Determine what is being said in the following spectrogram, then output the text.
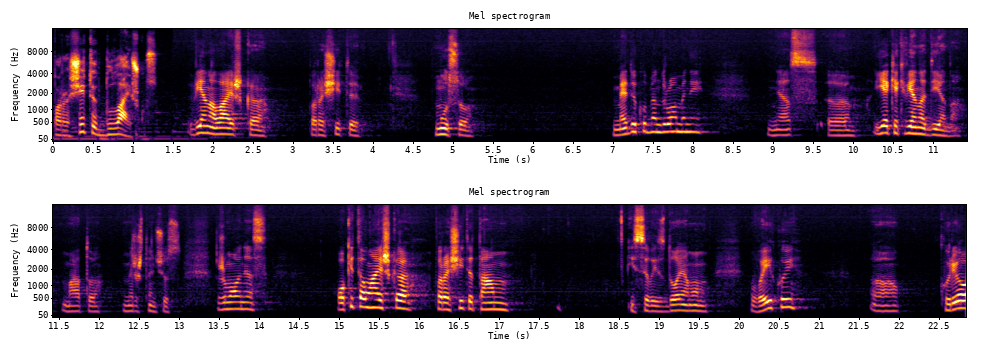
parašyti du laiškus. Vieną laišką parašyti mūsų medikų bendruomeniai, nes uh, jie kiekvieną dieną mato mirštančius žmonės, o kitą laišką parašyti tam įsivaizduojamam vaikui, kurio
